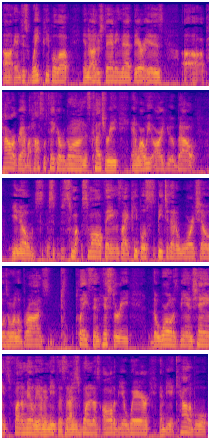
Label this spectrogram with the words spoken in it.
uh, and just wake people up in understanding that there is a power grab, a hostile takeover going on in this country. And while we argue about you know, sm- small things like people's speeches at award shows or LeBron's p- place in history, the world is being changed fundamentally underneath us. And I just wanted us all to be aware and be accountable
